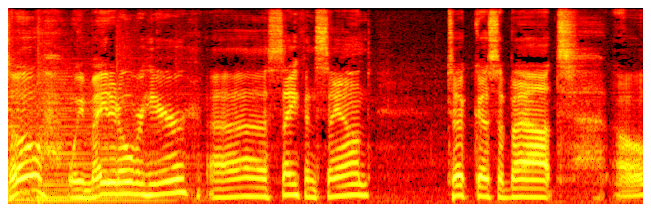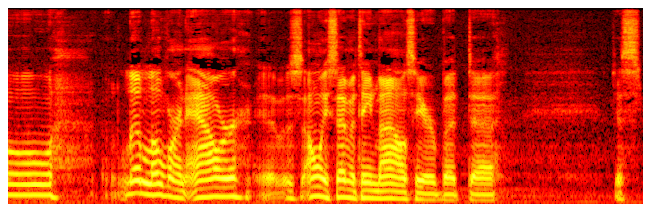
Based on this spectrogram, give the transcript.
So we made it over here, uh, safe and sound. Took us about, oh, a little over an hour. It was only 17 miles here, but uh, just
